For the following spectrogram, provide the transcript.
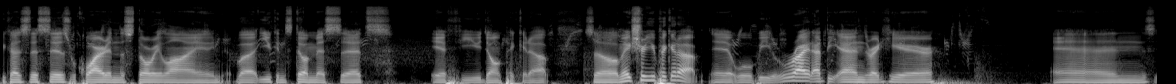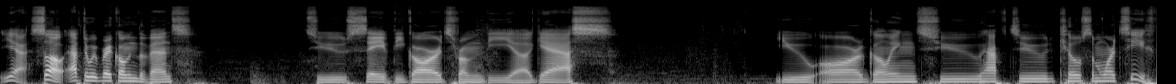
because this is required in the storyline, but you can still miss it if you don't pick it up. So make sure you pick it up. It will be right at the end right here. And yeah, so after we break open the vent to save the guards from the uh, gas, you are going to have to kill some more teeth.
